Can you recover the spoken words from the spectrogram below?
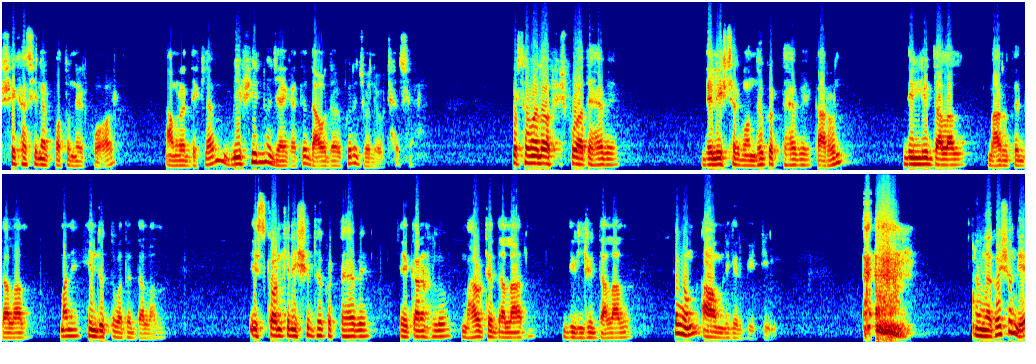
শেখ হাসিনার পতনের পর আমরা দেখলাম বিভিন্ন জায়গাতে দাও দাও করে জ্বলে উঠেছে। প্রথম আলো অফিস পোয়াতে হবে ডেলি বন্ধ করতে হবে, কারণ দিল্লির দালাল, ভারতের দালাল মানে হিন্দুত্ববাদের দালাল, ইস্কনকে নিষিদ্ধ করতে হবে। এর কারণ হলো ভারতের দালাল, দিল্লির দালাল এবং আওয়ামী লীগের বি টিম এবং একই সঙ্গে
